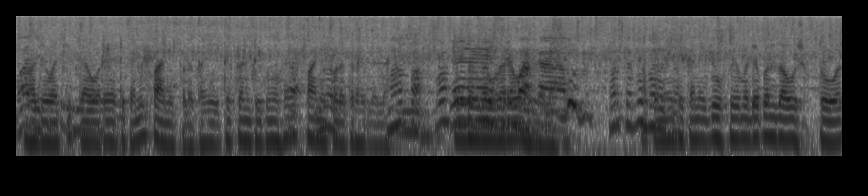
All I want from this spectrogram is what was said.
महादेवाची त्यावर या ठिकाणी पाणी पडत आहे. इथे कंटिन्यू हे पाणी पडत राहिलेलं आहे. वगैरे वाढलेलं आहे. आपण या ठिकाणी गुफेमध्ये पण जाऊ शकतो वर.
